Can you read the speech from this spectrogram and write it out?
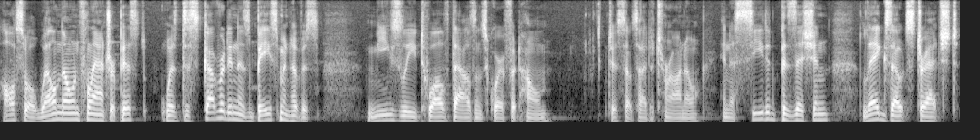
Also, a well known philanthropist was discovered in his basement of his measly 12,000 square foot home just outside of Toronto in a seated position, legs outstretched,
